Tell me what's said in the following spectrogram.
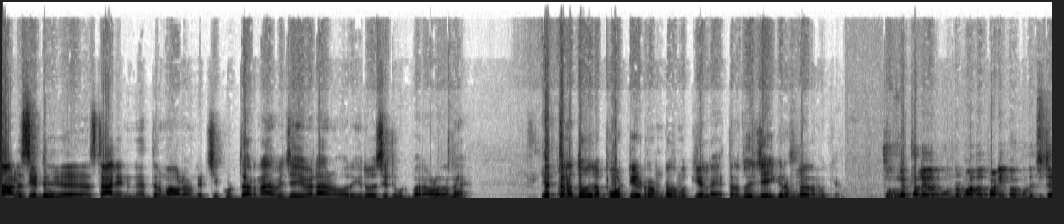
நாலு சீட்டு ஸ்டாலினுக்கு திருமாவளவன் கட்சி கொடுத்தாருன்னா விஜய் வேணா ஒரு இருபது சீட்டு கொடுப்பாரு அவ்வளோதானே எத்தனை தொகுதியில் போட்டியிடுறோம்ன்றது முக்கியம் இல்லை. எத்தனை தொகுதி ஜெயிக்கிறோம்ன்றது முக்கியம். உங்க தலைவர் மூன்று மாத படிப்பை முடிச்சுட்டு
